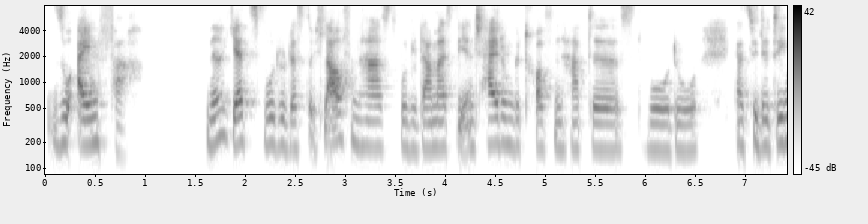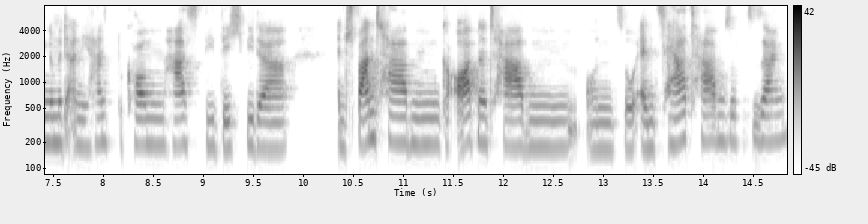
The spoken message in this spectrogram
so einfach ne, jetzt, wo du das durchlaufen hast, wo du damals die Entscheidung getroffen hattest, wo du ganz viele Dinge mit an die Hand bekommen hast, die dich wieder entspannt haben, geordnet haben und so entzerrt haben sozusagen.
